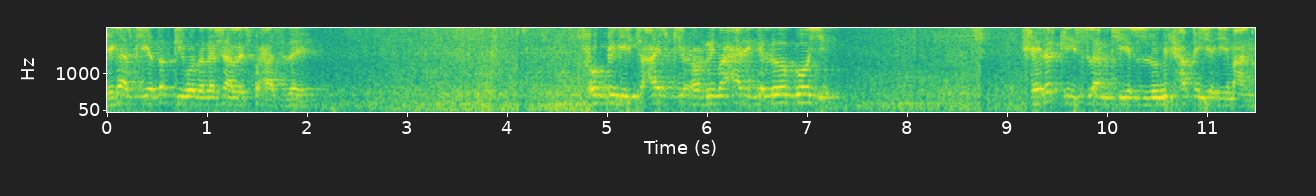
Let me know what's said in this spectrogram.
xigaalkiiyo dadkii wada dhashaa laysku xaasiday xubbigii jacaylkii xornimo xarigga loo gooye. Xeerarkii islaamkiiyo lumi xaqi iyo iimaani.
